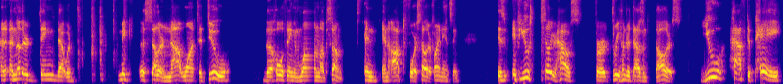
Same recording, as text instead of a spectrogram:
a- another thing that would make a seller not want to do the whole thing in one lump sum and, and opt for seller financing is if you sell your house for $300,000, you have to pay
